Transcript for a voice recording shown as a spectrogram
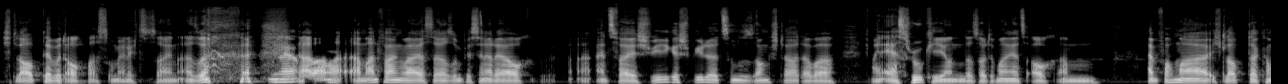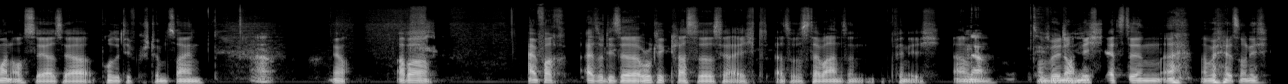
ich glaube, der wird auch was, um ehrlich zu sein. Also ja. war, am Anfang war es da so ein bisschen, hat er auch ein, zwei schwierige Spiele zum Saisonstart, aber ich meine, er ist Rookie und da sollte man jetzt auch ähm, einfach mal, ich glaube, da kann man auch sehr, sehr positiv gestimmt sein. Ja. ja. Aber einfach, also diese Rookie-Klasse ist ja echt, also ist der Wahnsinn, finde ich. Ähm, ja. Man will noch nicht jetzt den, äh, man will jetzt noch nicht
